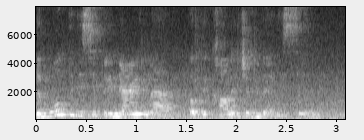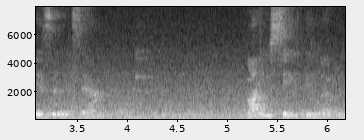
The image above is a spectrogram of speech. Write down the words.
The multidisciplinary lab of the College of Medicine is an example. Biosafety Level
